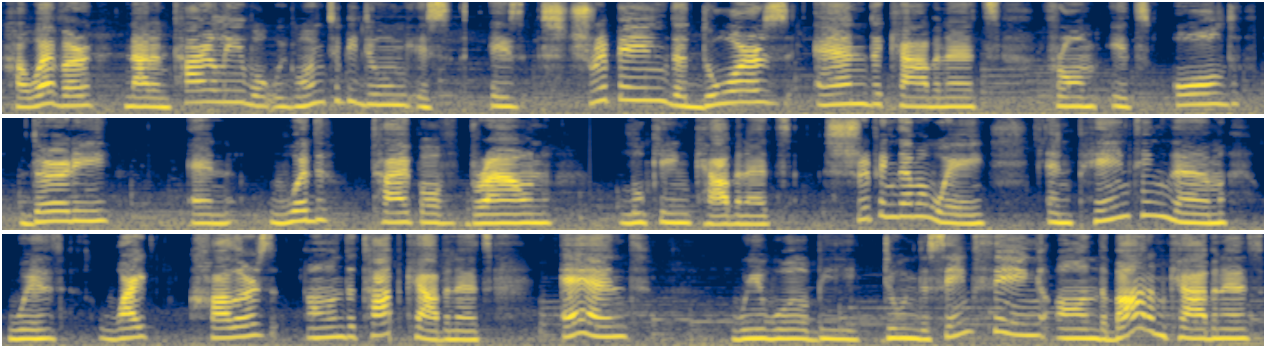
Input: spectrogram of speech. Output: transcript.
However, not entirely. What we're going to be doing is, is stripping the doors and the cabinets from its old, dirty, and wood type of brown looking cabinets, stripping them away and painting them with white colors on the top cabinets. And we will be doing the same thing on the bottom cabinets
